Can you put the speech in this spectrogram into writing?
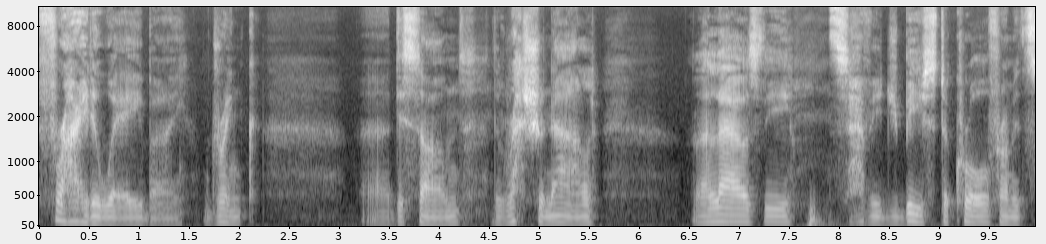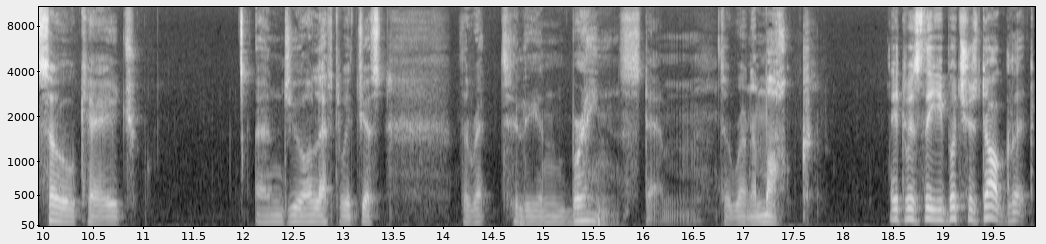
fried away by drink, uh, disarmed, the rationale allows the savage beast to crawl from its soul cage, and you're left with just the reptilian brain stem to run amok. It was the butcher's dog that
